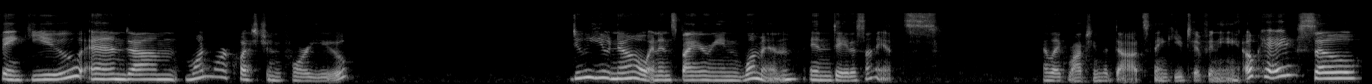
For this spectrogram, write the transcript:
Thank you. And um, one more question for you. Do you know an inspiring woman in data science? I like watching the dots. Thank you, Tiffany. Okay, so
